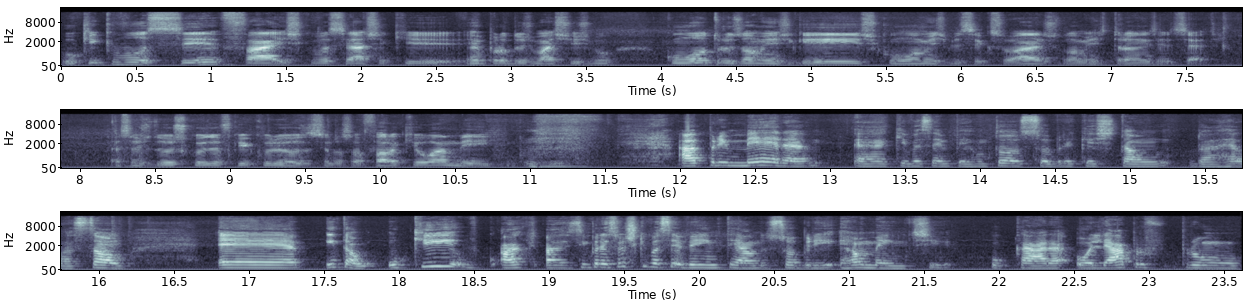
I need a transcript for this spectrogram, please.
O que, que você faz que você acha que reproduz machismo com outros homens gays, com homens bissexuais, com homens trans, etc. Essas duas coisas eu fiquei curioso, assim, na sua fala que eu amei. A primeira é, que você me perguntou sobre a questão da relação é. Então, o que. a- as impressões que você vem tendo sobre realmente o cara olhar pro, pro,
